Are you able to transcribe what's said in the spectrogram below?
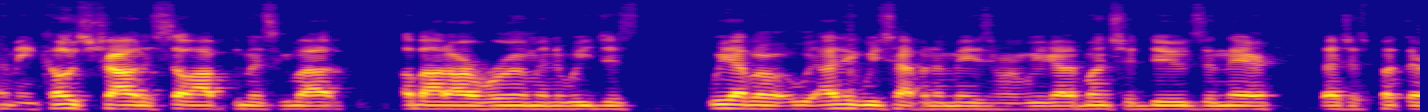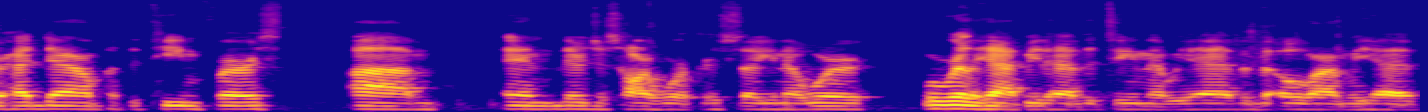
I mean, Coach Trout is so optimistic about about our room, and we just we have a I think we just have an amazing room. We got a bunch of dudes in there that just put their head down, put the team first, um, and they're just hard workers. So you know we're we're really happy to have the team that we have and the O line we have.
